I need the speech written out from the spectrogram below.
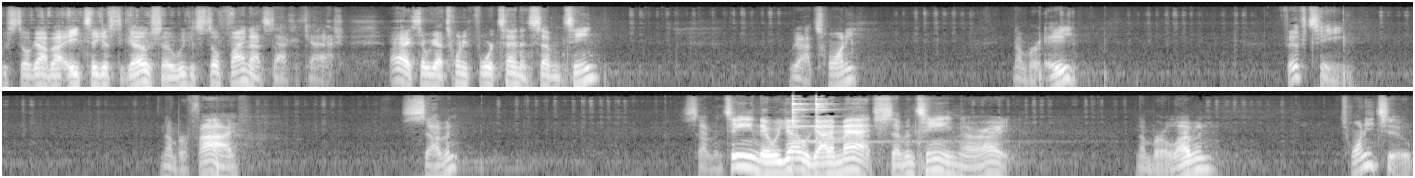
We still got about eight tickets to go, so we can still find that stack of cash. All right, so we got 24, 10, and 17. We got 20. Number 8. 15. Number 5. 7. 17. There we go. We got a match. 17. All right. Number 11. 22.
